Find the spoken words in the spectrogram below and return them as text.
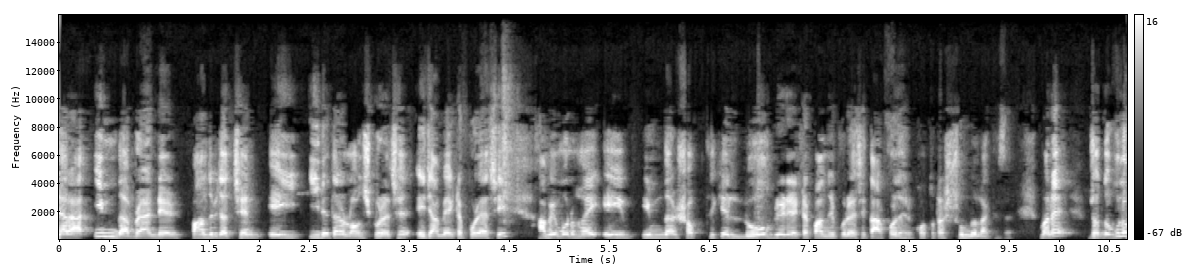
যারা ইমদা ব্র্যান্ডের পাঞ্জাবি যাচ্ছেন এই ঈদে তারা লঞ্চ করেছে। এই যে আমি একটা পরে আছি, আমি মনে হয় এই ইমদার সব থেকে লো গ্রেডের একটা পাঞ্জাবি পরে আছি। তারপর দেখেন কতটা সুন্দর লাগতেছে। মানে যতগুলো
